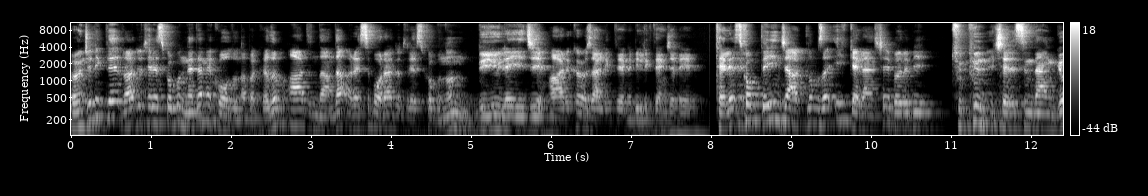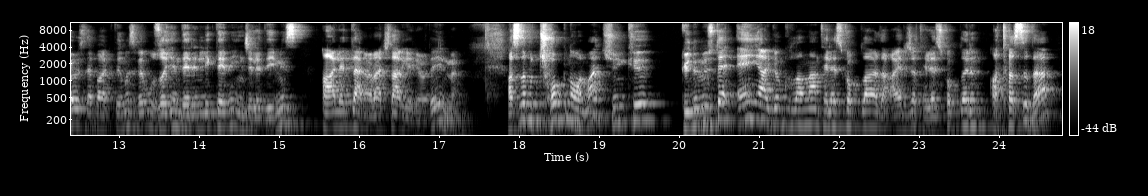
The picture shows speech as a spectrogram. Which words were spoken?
Öncelikle radyo teleskobun ne demek olduğuna bakalım. Ardından da Arecibo radyo teleskobunun büyüleyici, harika özelliklerini birlikte inceleyelim. Teleskop deyince aklımıza ilk gelen şey böyle bir tüpün içerisinden gözle baktığımız ve uzayın derinliklerini incelediğimiz aletler, araçlar geliyor değil mi? Aslında bu çok normal çünkü günümüzde en yaygın kullanılan teleskoplar da ayrıca teleskopların atası da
